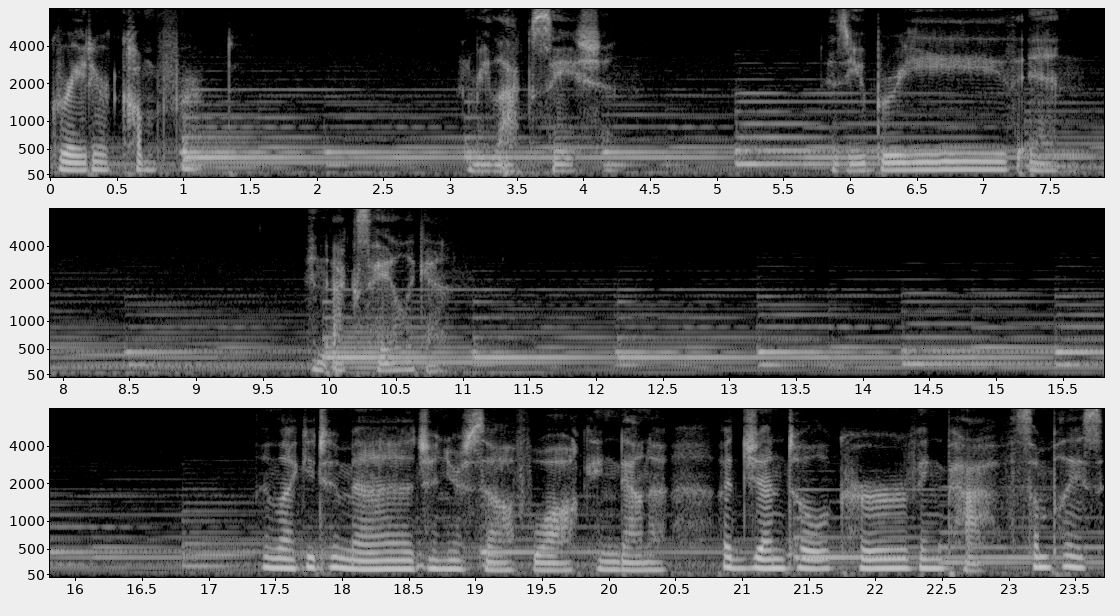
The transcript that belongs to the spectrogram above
greater comfort and relaxation as you breathe in and exhale again. I'd like you to imagine yourself walking down a, a gentle, curving path, someplace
